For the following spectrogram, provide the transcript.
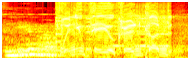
When you pay your credit card bill,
